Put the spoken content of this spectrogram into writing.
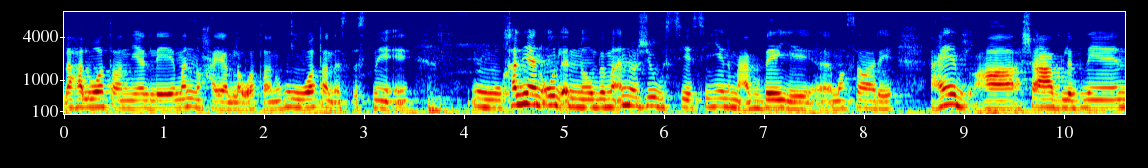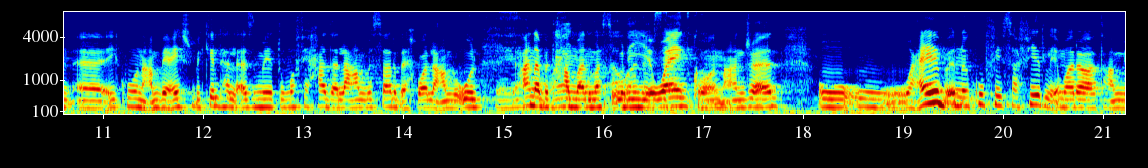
لهالوطن يلي منه حيلا وطن وهو وطن استثنائي. وخلينا نقول إنه بما إنه جيوب السياسيين معبايه آه، مصاري عيب على شعب لبنان آه، يكون عم بيعيش بكل هالأزمات وما في حدا لا عم بيصرخ ولا عم بيقول إيه، أنا بتحمل مسؤولية وينكم عن جد. وعيب إنه يكون في سفير الإمارات عم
